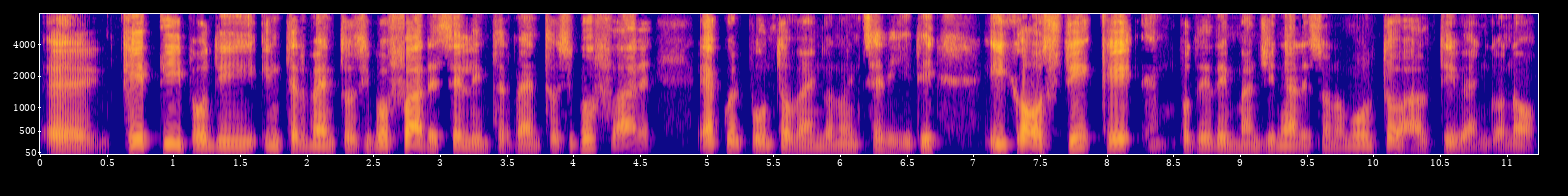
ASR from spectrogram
eh, che tipo di intervento si può fare, se l'intervento si può fare e a quel punto vengono inseriti. I costi che potete immaginare sono molto alti vengono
